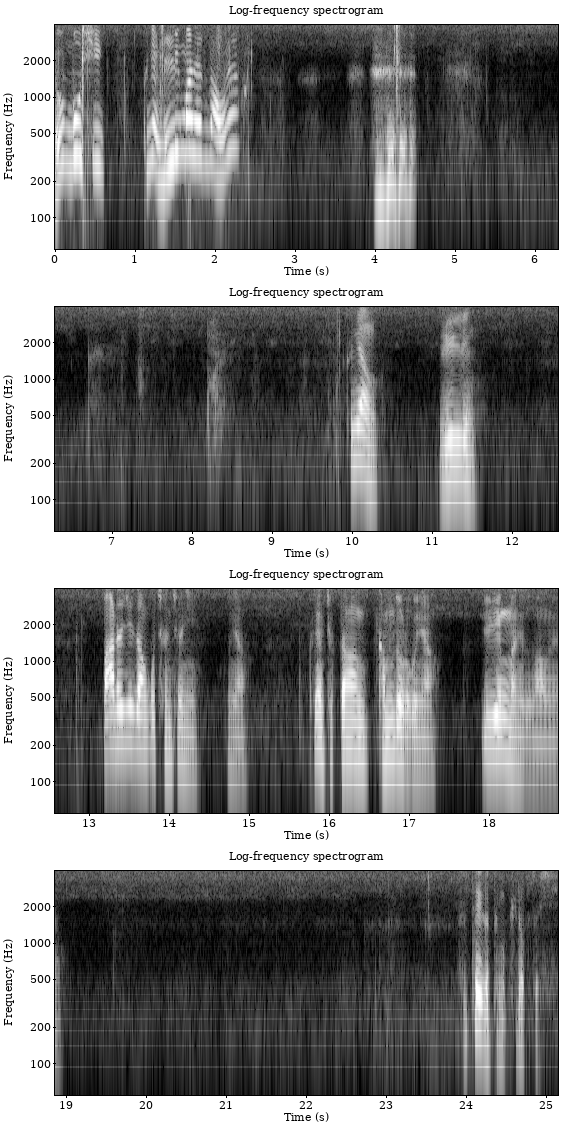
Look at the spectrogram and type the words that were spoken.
요 뭐씨 그냥 릴링만 해도 나오네 그냥 릴링 빠르지도 않고 천천히 그냥 그냥 적당한 감도로 그냥 릴링만 해도 나오네요 스테이 같은 거 필요 없어 씨.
